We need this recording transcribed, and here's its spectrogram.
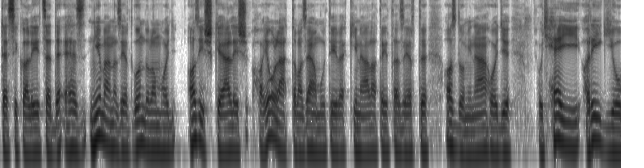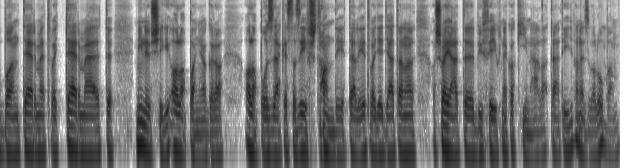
teszik a lécet, de ehhez nyilván azért gondolom, hogy az is kell, és ha jól láttam az elmúlt évek kínálatét, azért az dominál, hogy, hogy helyi, a régióban termett vagy termelt minőségi alapanyagra alapozzák ezt az év strandételét, vagy egyáltalán a, a saját büféjüknek a kínálatát. Így van ez valóban?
